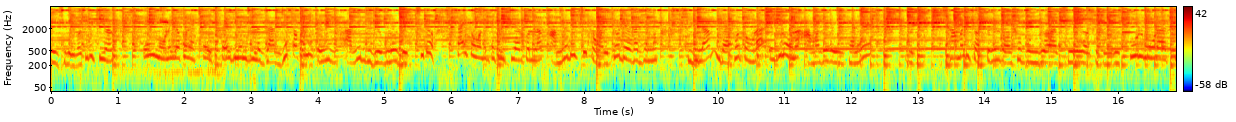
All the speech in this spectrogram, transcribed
হয়েছিল, এই বছরে কী হবে? এই মনে যখন একটা এক্সাইটমেন্ট জাগছে তখন এই আগের ভিডিওগুলো দেখছি তো, তাই তোমাদের কাছে শেয়ার করলাম। আমিও দেখছি, তোমাদেরকেও দেখার জন্য দিলাম। দেখো তোমরা, এগুলো হলো আমাদের এইখানে সামাজিক চত্বরের রসপুঞ্জ আছে রসপুঞ্জ স্কুল মোড় আছে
